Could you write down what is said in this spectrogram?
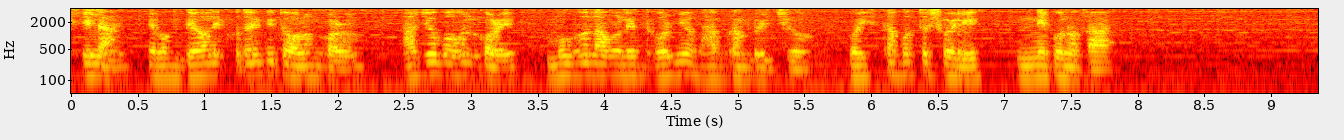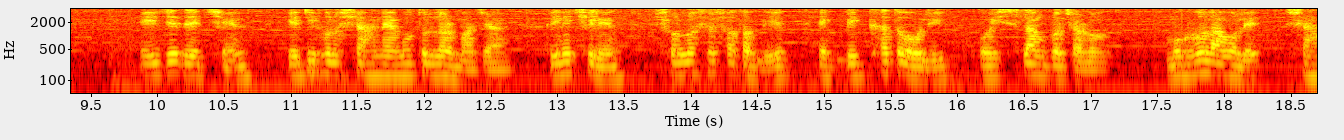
খিলান এবং দেওয়ালে খোদাইকৃত অলঙ্করণ আজও বহন করে মুঘল আমলের ধর্মীয় ভাবগাম্ভীর্য ও স্থাপত্য শৈলীর নিপুণতা। এই যে দেখছেন, এটি হলো শাহ নেমতুল্লার মাজার। তিনি ছিলেন ষোলোশো শতাব্দীর এক বিখ্যাত অলি ও ইসলাম প্রচারক। মুঘল আমলে শাহ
